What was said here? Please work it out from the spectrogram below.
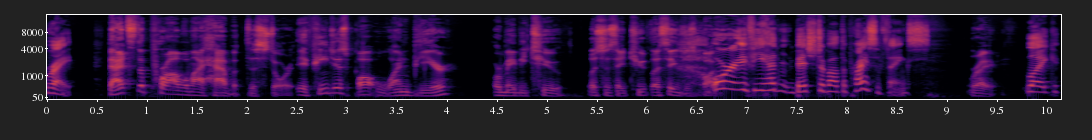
Right. that's the problem i have with this store if he just bought one beer or maybe two let's just say two let's say he just bought Or if he hadn't bitched about the price of things. right Like,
